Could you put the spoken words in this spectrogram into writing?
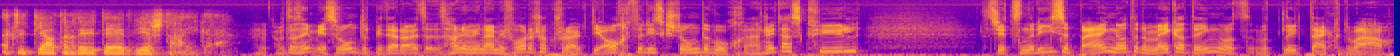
die Attraktivität wie steigern. Aber das nimmt mich jetzt Wunder. Bei der, das habe ich mich nämlich vorher schon gefragt. Die 38-Stunden-Woche. Hast du nicht das Gefühl, das ist jetzt ein riesen Bang, oder? Ein mega Ding, wo, wo die Leute denken, wow,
